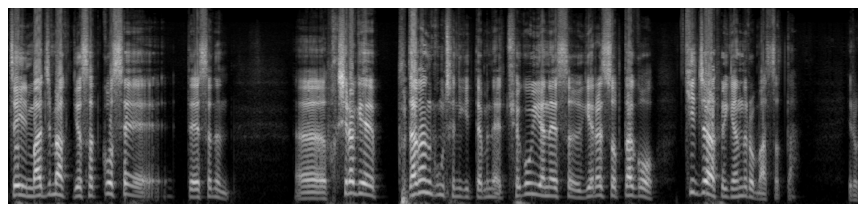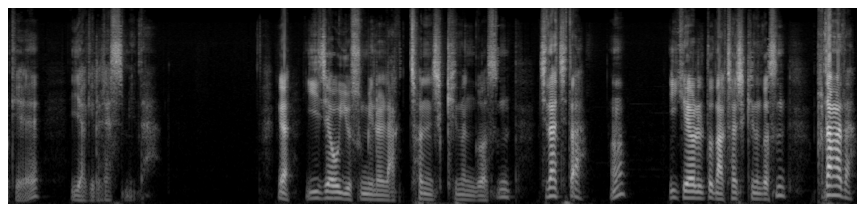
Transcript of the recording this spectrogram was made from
제일 마지막 여섯 곳에 대해서는 어, 확실하게 부당한 공천이기 때문에 최고위원회에서 의결할 수 없다고 기자회견으로 맞섰다. 이렇게 이야기를 했습니다. 그러니까 이재호 유승민을 낙천시키는 것은 지나치다. 어? 이 계열을 또 낙천시키는 것은 부당하다.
